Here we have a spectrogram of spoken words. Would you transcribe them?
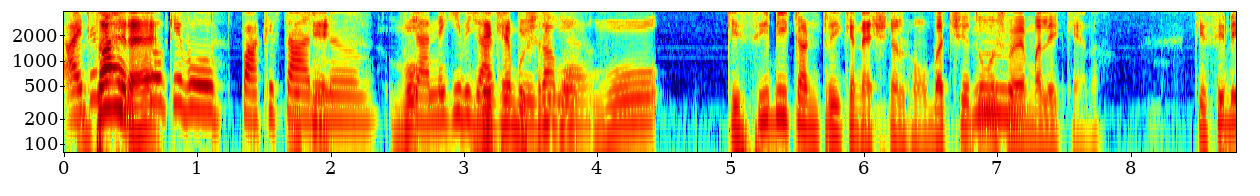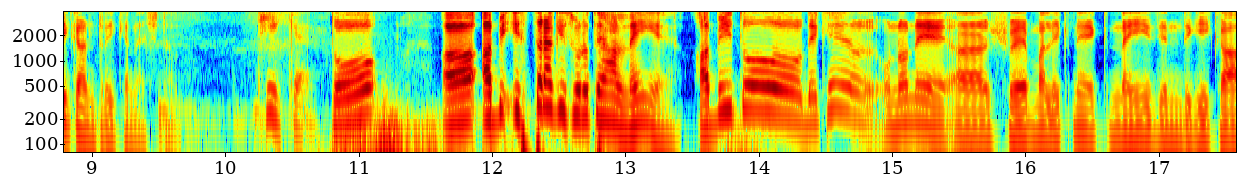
ज़ाहिर है। कि वो पाकिस्तान जाने की भी बुशरा वो वो किसी भी कंट्री के नेशनल हों बच्चे तो वो हम्म। शुएब मलिक के हैं ना किसी भी कंट्री के नेशनल ठीक है। तो अ, अभी इस तरह की सूरत हाल नहीं है। अभी तो देखें उन्होंने शुएब मलिक ने एक नई ज़िंदगी का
